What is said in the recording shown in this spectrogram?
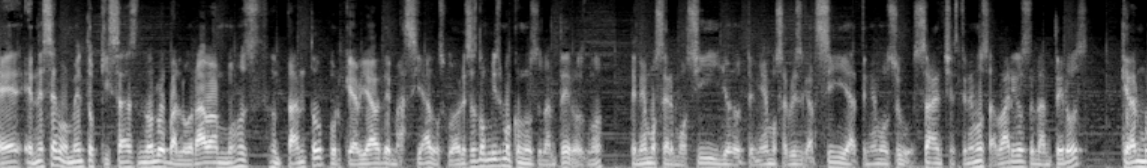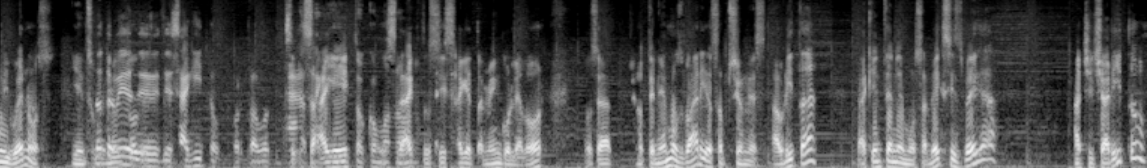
eh, en ese momento quizás no lo valorábamos tanto porque había demasiados jugadores. Es lo mismo con los delanteros, ¿no? Teníamos a Hermosillo, teníamos a Luis García, teníamos a Hugo Sánchez, tenemos a varios delanteros que eran muy buenos. Y en su no te olvides de, Saguito, por favor. Sí, ah, como Exacto, sí, Sague también goleador. O sea, pero teníamos varias opciones. Ahorita, ¿a quién tenemos? ¿Alexis Vega? ¿A Chicharito?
